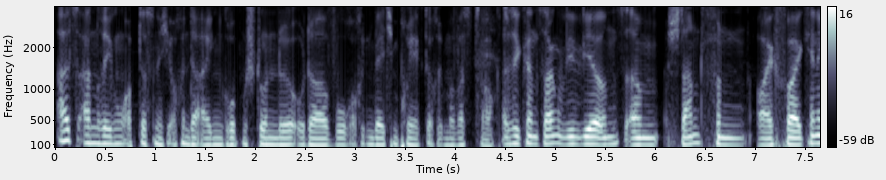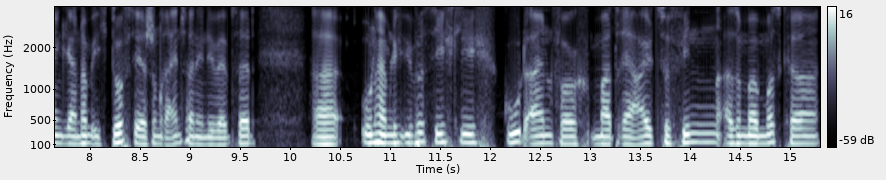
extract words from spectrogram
als Anregung, ob das nicht auch in der eigenen Gruppenstunde oder wo auch in welchem Projekt auch immer was taugt. Also ich kann sagen, wie wir uns am Stand von euch vorher kennengelernt haben, ich durfte ja schon reinschauen in die Website, Uh, unheimlich übersichtlich, gut einfach Material zu finden. Also man muss kein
